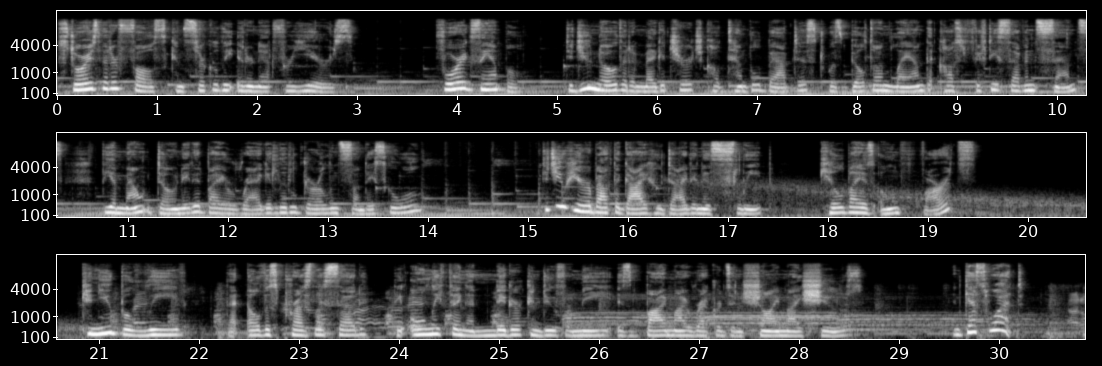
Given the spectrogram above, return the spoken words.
Stories that are false can circle the internet for years. For example, did you know that a megachurch called Temple Baptist was built on land that cost 57 cents, the amount donated by a ragged little girl in Sunday school? Did you hear about the guy who died in his sleep, killed by his own farts? Can you believe that Elvis Presley said, The only thing a nigger can do for me is buy my records and shine my shoes? And guess what?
